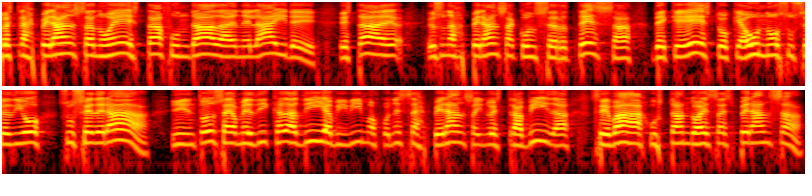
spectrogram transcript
Nuestra esperanza no está fundada en el aire, está, es una esperanza con certeza de que esto que aún no sucedió, sucederá. Y entonces a medida cada día vivimos con esa esperanza y nuestra vida se va ajustando a esa esperanza.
